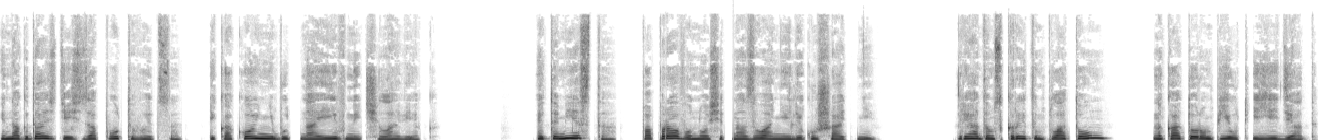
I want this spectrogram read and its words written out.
Иногда здесь запутывается и какой-нибудь наивный человек. Это место по праву носит название лягушатни. Рядом с крытым платом на котором пьют и едят,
